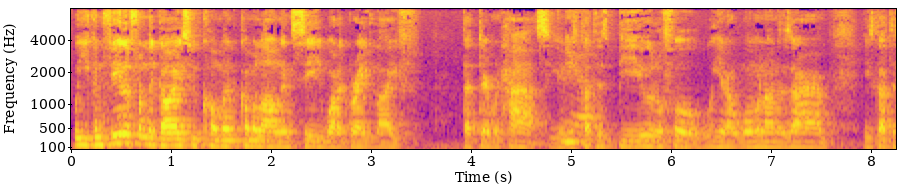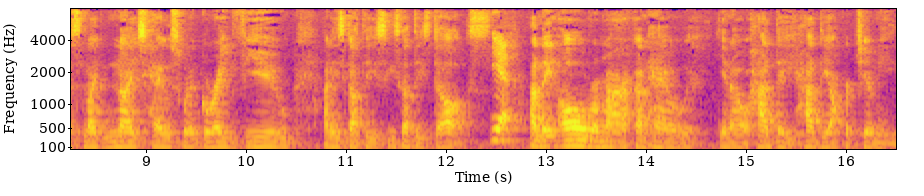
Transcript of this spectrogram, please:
well, you can feel it from the guys who come and come along and see what a great life that Dermot has. You know, He's Yeah. got this beautiful, you know, woman on his arm. He's got this like nice house with a great view, and he's got these he's got these dogs. Yeah. And they all remark on how you know had they had the opportunity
